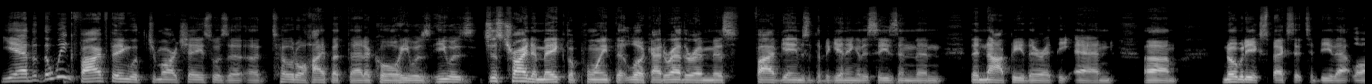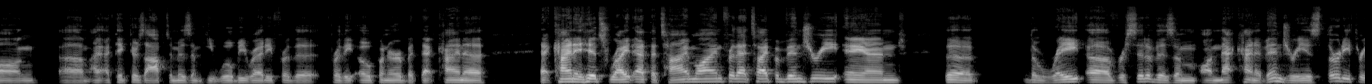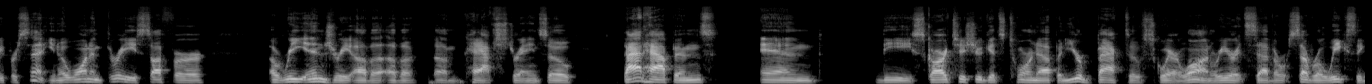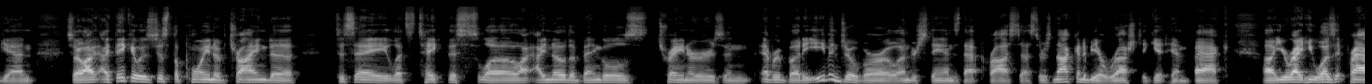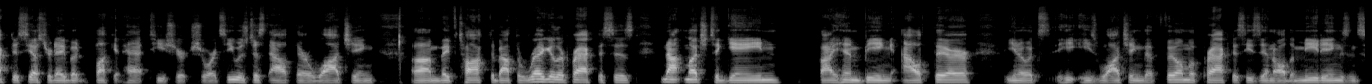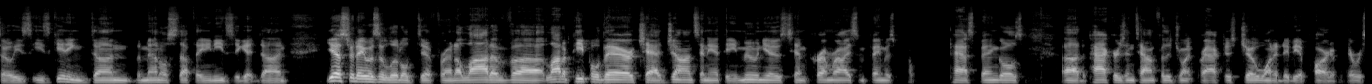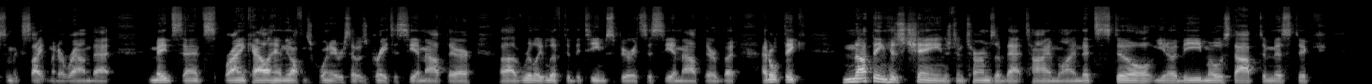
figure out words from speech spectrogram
Yeah, the, the, week five thing with Ja'Marr Chase was a, a, total hypothetical. He was he was just trying to make the point that look, I'd rather have missed five games at the beginning of the season than than not be there at the end. Um, nobody expects it to be that long. Um, I, I, think there's optimism he will be ready for the for the opener, but that kind of that kind of hits right at the timeline for that type of injury, and the the rate of recidivism on that kind of injury is 33%. You know, one in three suffer a re-injury of a of a um, calf strain. So that happens, and the scar tissue gets torn up, and you're back to square one, where you're at several several weeks again. So I, I think it was just the point of trying to to say, let's take this slow. I, I, know the Bengals trainers and everybody, even Joe Burrow, understands that process. There's not going to be a rush to get him back. Uh, you're right. He was at practice yesterday, but bucket hat, t shirt, shorts. He was just out there watching. Um, they've talked about the regular practices, not much to gain by him being out there. You know, it's he, he's watching the film of practice. He's in all the meetings, and so he's he's getting done the mental stuff that he needs to get done. Yesterday was a little different. A lot of uh, a lot of people there: Chad Johnson, Anthony Munoz, Tim Krumrie, some famous past Bengals. Uh, the Packers in town for the joint practice. Joe wanted to be a part of it. There was some excitement around that. Made sense. Brian Callahan, the offense coordinator, said it was great to see him out there. Uh, really lifted the team spirits to see him out there. But I don't think nothing has changed in terms of that timeline. That's still, you know, the most optimistic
